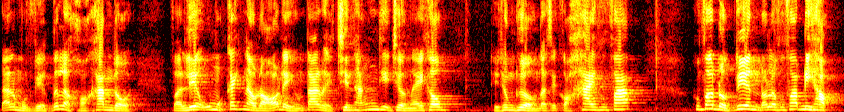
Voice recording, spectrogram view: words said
đã là một việc rất là khó khăn rồi. Và liệu có một cách nào đó để chúng ta để chiến thắng thị trường này hay không? Thì thông thường chúng ta sẽ có hai phương pháp phương pháp đầu tiên đó là phương pháp đi học.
